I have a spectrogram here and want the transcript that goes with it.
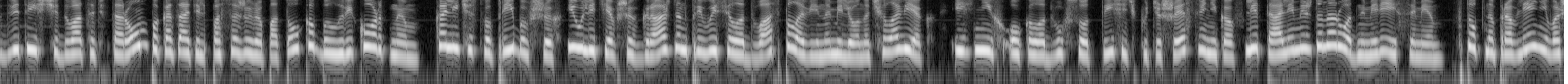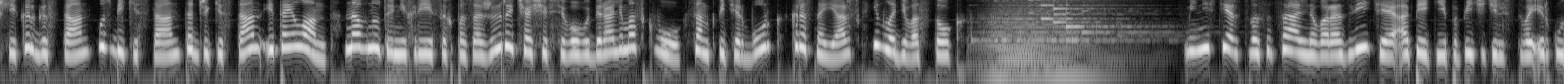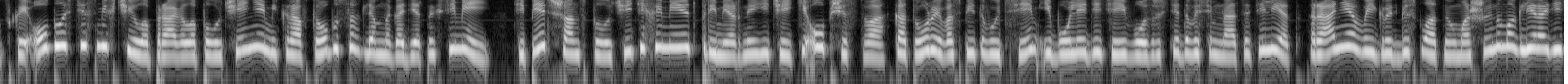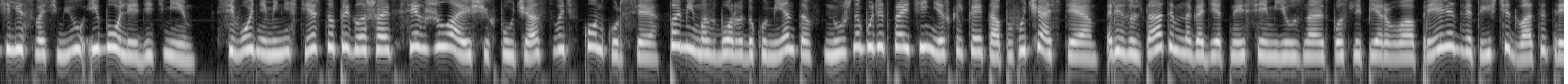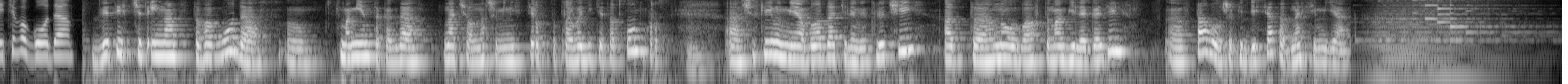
2022 показатель пассажиропотока был рекордным. Количество прибывших и улетевших граждан превысило 2,5 миллиона человек. Из них около 200 тысяч путешественников летали международными рейсами. В топ направлений вошли Кыргызстан, Узбекистан, Таджикистан и Таиланд. На внутренних рейсах пассажиры чаще всего выбирали Москву, Санкт-Петербург, Красноярск и Владивосток. Министерство социального развития, опеки и попечительства Иркутской области смягчило правила получения микроавтобусов для многодетных семей. Теперь шанс получить их имеют примерные ячейки общества, которые воспитывают 7 и более детей в возрасте до 18 лет. Ранее выиграть бесплатную машину могли родители с 8 и более детьми. Сегодня министерство приглашает всех желающих поучаствовать в конкурсе. Помимо сбора документов, нужно будет пройти несколько этапов участия. Результаты многодетные семьи узнают после 1 апреля 2023 года. С 2013 года, э, с момента, когда начало наше министерство проводить этот конкурс, э, счастливыми обладателями ключей от э, нового автомобиля «Газель» стала уже 51 семья.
